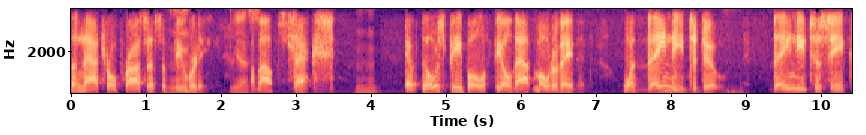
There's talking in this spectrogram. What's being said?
the natural process of mm. puberty Yes. about sex. Mm-hmm. If those people feel that motivated, what they need to do, they need to seek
